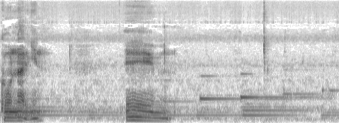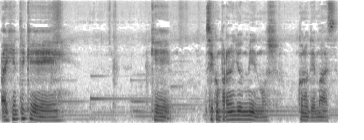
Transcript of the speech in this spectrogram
con alguien. Em, hay gente que, que se comparan ellos mismos con los demás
